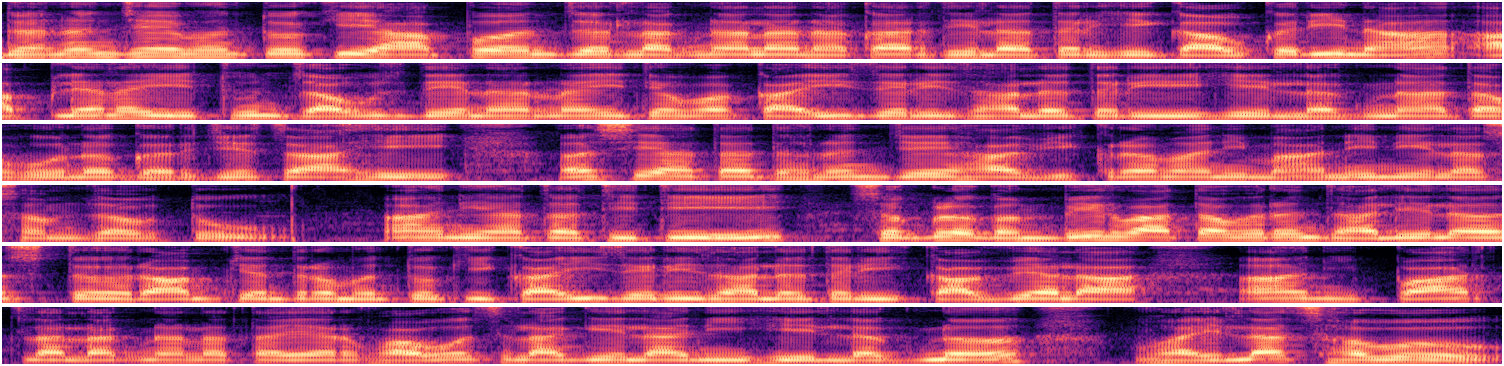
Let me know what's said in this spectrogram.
धनंजय म्हणतो की आपण जर लग्नाला नकार दिला तर हे गावकरी ना आपल्याला इथून जाऊच देणार नाही. तेव्हा काही जरी झालं तरी हे लग्न आता होणं गरजेचं आहे. असे आता धनंजय हा विक्रम आणि मानिनीला समजावतो. आणि आता तिथे सगळं गंभीर वातावरण झालेलं असतं. रामचंद्र म्हणतो की काही जरी झालं तरी काव्याला आणि पार्थला लग्नाला तयार व्हावंच लागेल आणि हे लग्न व्हायलाच हवं.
